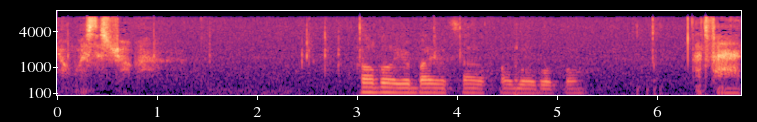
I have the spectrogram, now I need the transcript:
Yo, where's this drop? Hobo, you're by yourself. Hobo, hobo. That's fine.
